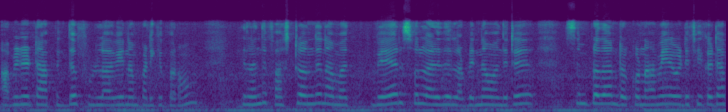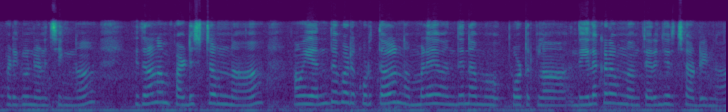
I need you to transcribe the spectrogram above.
அப்படின்ற டாபிக் தான் ஃபுல்லாகவே நம்ம படிக்க போகிறோம் இதில் வந்து ஃபஸ்ட்டு வந்து நம்ம வேறு சொல் அறிதல் அப்படின்னா வந்துட்டு சிம்பிளாக தான் இருக்கும். நாமே டிஃபிகல்ட்டாக படிக்கணும்னு நினச்சிங்கன்னா இதெல்லாம் நம்ம படிச்சிட்டோம்னா அவங்க எந்த வேர்டு கொடுத்தாலும் நம்மளே வந்து நம்ம போட்டுக்கலாம். இந்த இலக்கணம் நம்ம தெரிஞ்சிருச்சு அப்படின்னா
